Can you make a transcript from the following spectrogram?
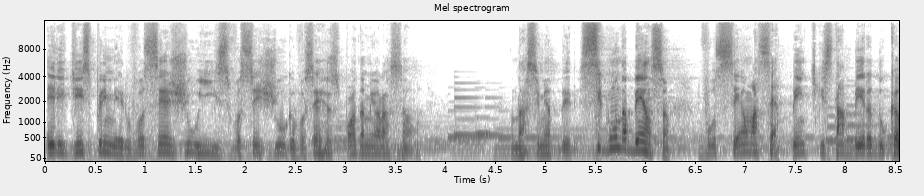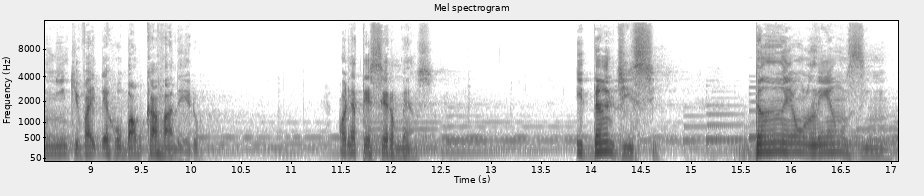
Ele diz primeiro: Você é juiz, você julga, você responde a minha oração. O nascimento dele. Segunda bênção: Você é uma serpente que está à beira do caminho que vai derrubar o cavaleiro. Olha a terceira bênção. E Dan disse: Dan é um leãozinho.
